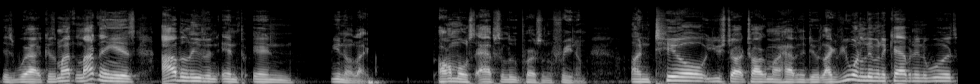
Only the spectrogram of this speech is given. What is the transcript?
is where because my my thing is I believe in in in you know like almost absolute personal freedom until you start talking about having to do like if you want to live in a cabin in the woods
